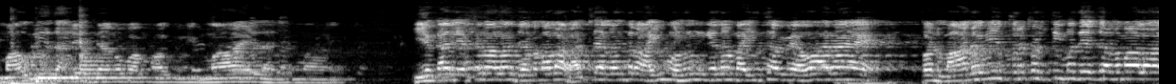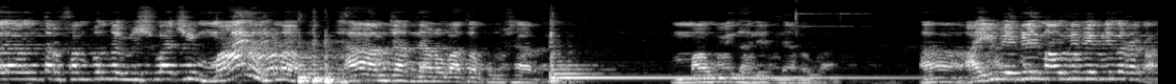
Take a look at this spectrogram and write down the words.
माऊली झाले ज्ञानोबा माऊली माय झाले माय. एका लेकराला जन्माला घातल्यानंतर आई म्हणून घेणं बाईचा व्यवहार आहे. पण मानवी प्रकृतीमध्ये जन्माला आल्यानंतर संपूर्ण विश्वाची माय होणं हा आमच्या ज्ञानोबाचा पुरुषार्थ माऊली झाले ज्ञानोबा. हा आई वेगळी माऊली वेगळी बरं का.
